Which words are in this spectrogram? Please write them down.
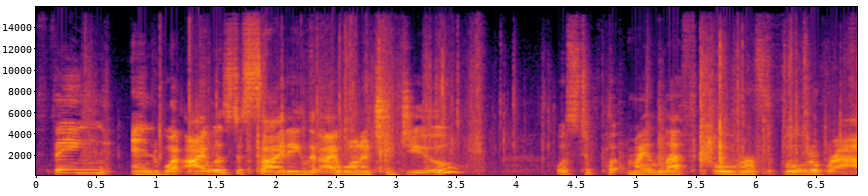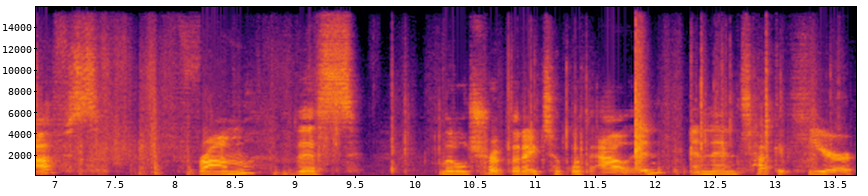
thing. And what I was deciding that I wanted to do was to put my leftover photographs from this little trip that I took with Alan and then tuck it here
